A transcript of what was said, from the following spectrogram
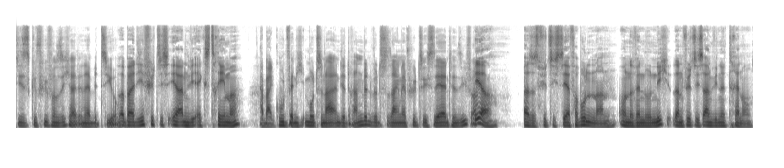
dieses Gefühl von Sicherheit in der Beziehung. bei dir fühlt es sich eher an wie Extreme. Aber gut, wenn ich emotional an dir dran bin, würdest du sagen, dann fühlt es sich sehr intensiv an? Ja. Also es fühlt sich sehr verbunden an. Und wenn du nicht, dann fühlt es sich an wie eine Trennung.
